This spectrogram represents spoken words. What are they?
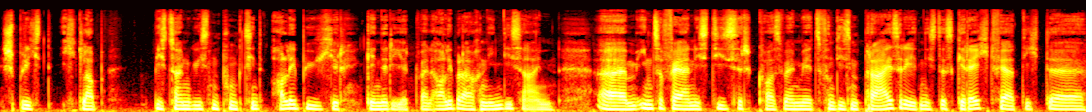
sprichst, ich glaube, bis zu einem gewissen Punkt sind alle Bücher generiert, weil alle brauchen InDesign. Ähm, insofern ist dieser, quasi wenn wir jetzt von diesem Preis reden, ist das gerechtfertigt. Äh,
